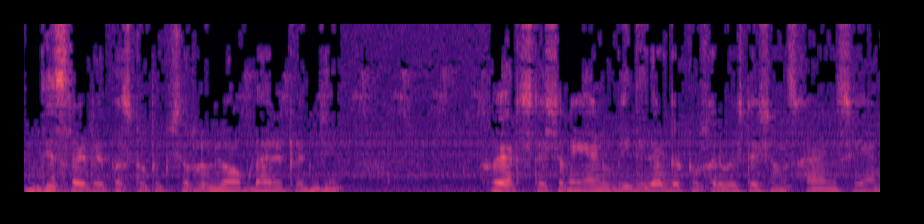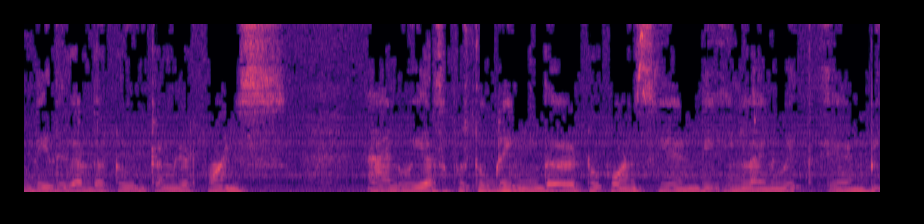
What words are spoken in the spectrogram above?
This slide refers to pictorial view of direct ranging where station A and B these are the two survey stations and C and D these are the two intermediate points and we are supposed to bring the two points C and D in line with A and B.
